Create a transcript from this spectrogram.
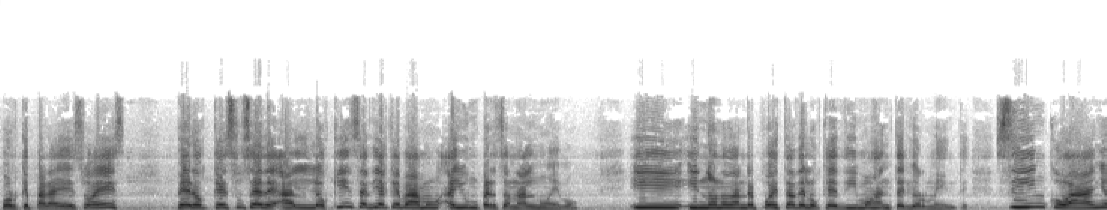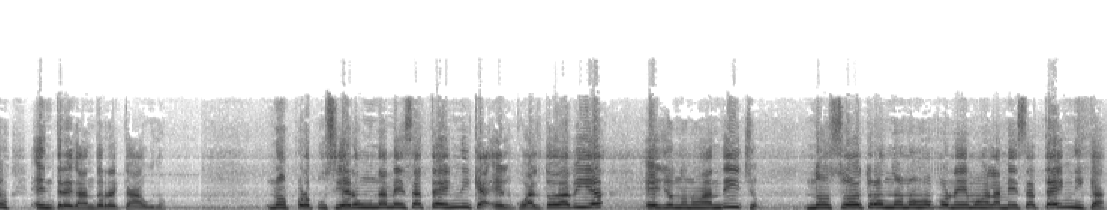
porque para eso es. Pero ¿qué sucede? A los 15 días que vamos hay un personal nuevo y, no nos dan respuesta de lo que dimos anteriormente. Cinco años entregando recaudo. Nos propusieron una mesa técnica, el cual todavía ellos no nos han dicho. Nosotros no nos oponemos a la mesa técnica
